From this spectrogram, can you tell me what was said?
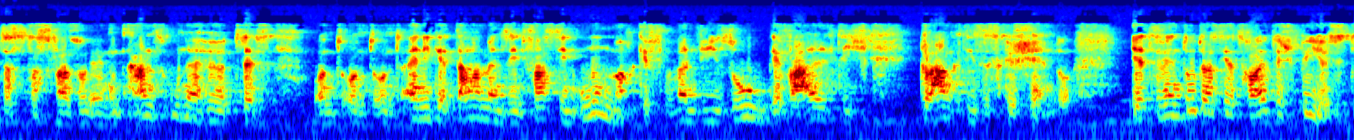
das, das war so ein ganz unerhörtes und, und, und einige Damen sind fast in Ohnmacht gefallen, wie so gewaltig klang dieses Crescendo. Jetzt, wenn du das jetzt heute spielst,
